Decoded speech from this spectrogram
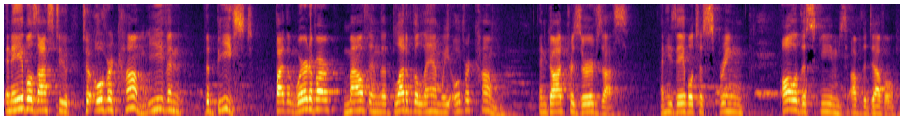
enables us to, to overcome even the beast. By the word of our mouth and the blood of the Lamb, we overcome. And God preserves us. And He's able to spring all of the schemes of the devil.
